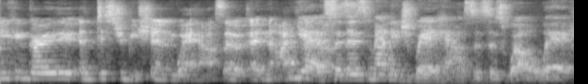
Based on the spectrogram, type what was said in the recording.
you can go a distribution warehouse, so an item. Yeah, warehouse. so there's managed warehouses as well where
